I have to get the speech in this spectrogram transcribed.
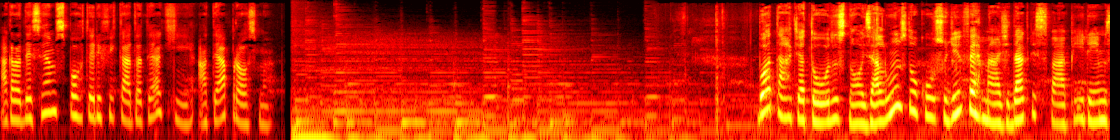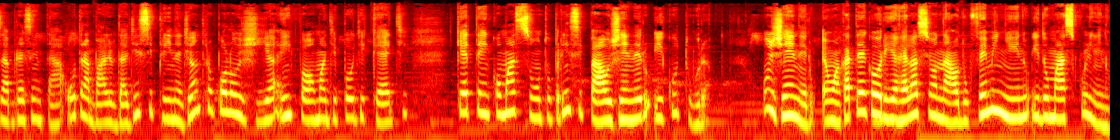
Agradecemos por terem ficado até aqui. Até a próxima. Boa tarde a todos. Nós, alunos do curso de enfermagem da CRISPAP, iremos apresentar o trabalho da disciplina de antropologia em forma de podcast que tem como assunto principal gênero e cultura. O gênero é uma categoria relacional do feminino e do masculino.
